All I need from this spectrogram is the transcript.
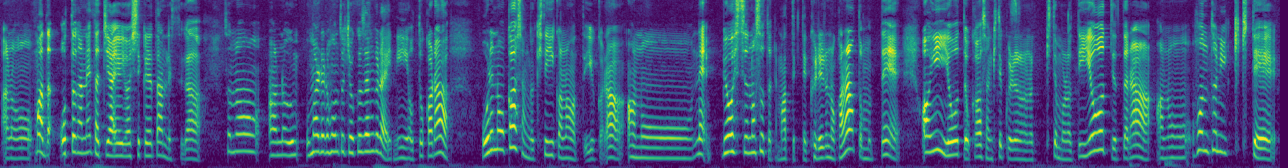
あの、まあ、夫がね立ち会いはしてくれたんですがそのあの生まれる本当直前ぐらいに夫から俺のお母さんが来ていいかなって言うからあのー、ね病室の外で待ってきてくれるのかなと思って「あいいよ」ってお母さん来てくれるなら来てもらっていいよって言ったらあのー、本当に来て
